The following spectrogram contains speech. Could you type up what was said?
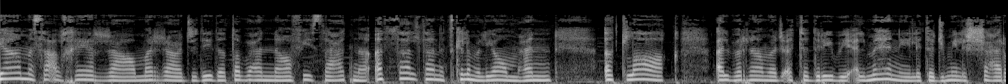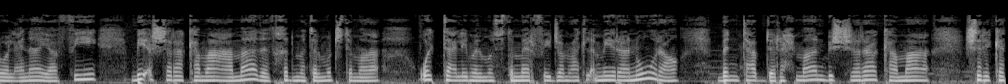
يا مساء الخير مرة جديدة طبعا في ساعتنا الثالثة. نتكلم اليوم عن إطلاق البرنامج التدريبي المهني لتجميل الشعر والعناية في بالشراكة مع عمادة خدمة المجتمع والتعليم المستمر في جامعة الأميرة نورة بنت عبد الرحمن بالشراكة مع شركة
